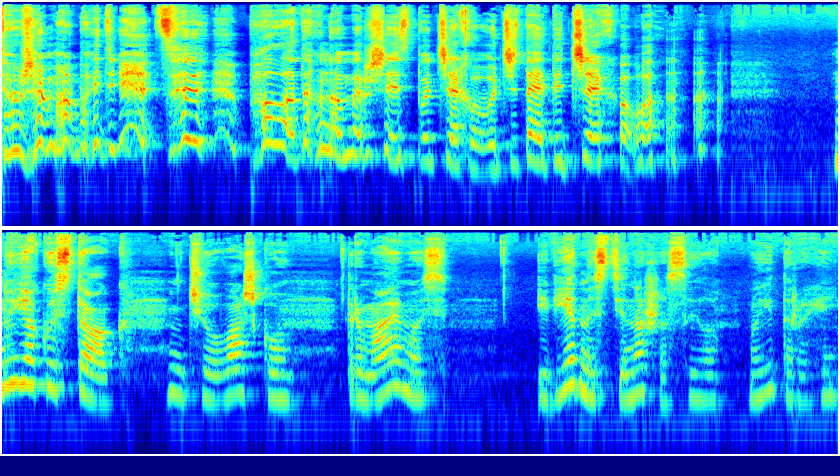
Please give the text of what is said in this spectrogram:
то вже, мабуть, це палата номер 6 по Чехову. Читайте Чехова. Ну, якось так. Нічого, важко. Тримаємось. І в єдності наша сила, мої дорогі.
